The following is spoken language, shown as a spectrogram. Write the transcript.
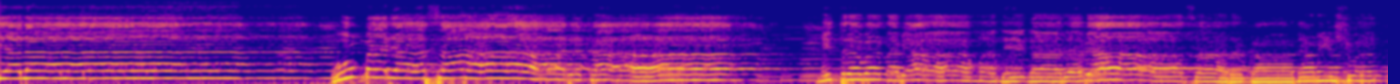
याला. उंबऱ्या सारखा. मित्र व नव्यामध्ये गारव्या सारखा. ज्ञानेश्वर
